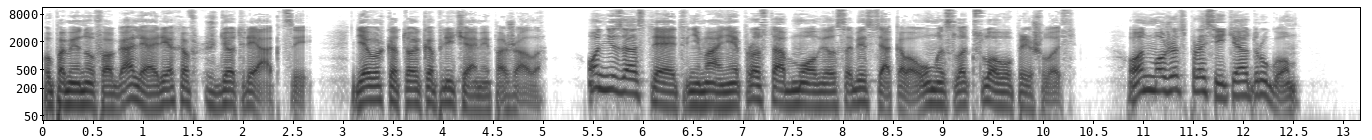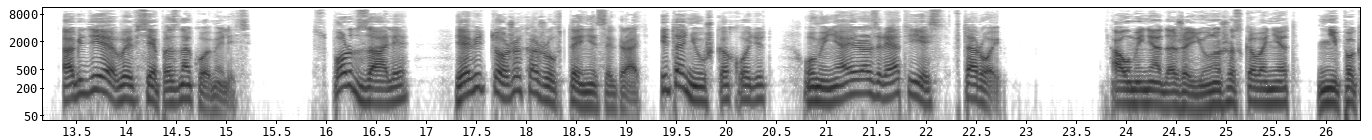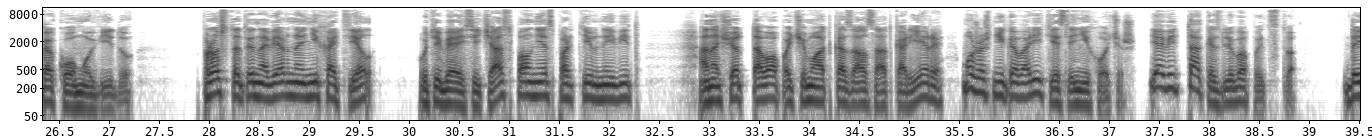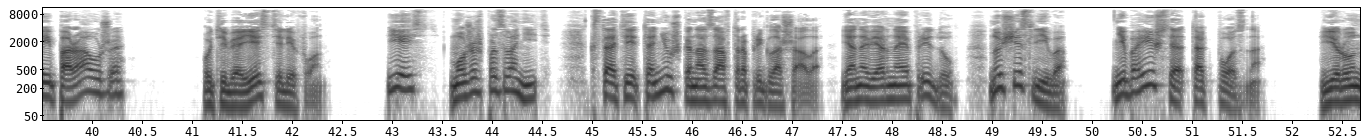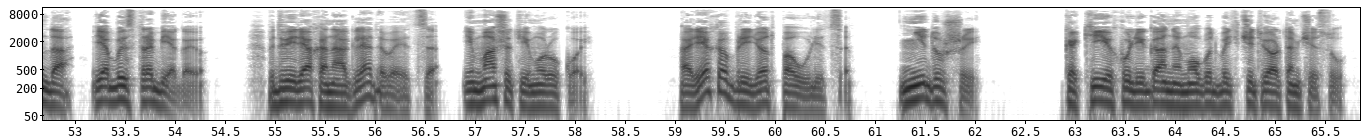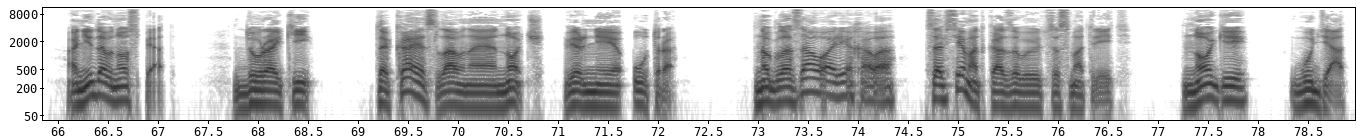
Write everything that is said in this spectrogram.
Упомянув о Гале, Орехов ждет реакции. Девушка только плечами пожала. Он не заостряет внимание, просто обмолвился без всякого умысла, к слову пришлось. Он может спросить и о другом. «А где вы все познакомились?» «В спортзале. Я ведь тоже хожу в теннис играть. И Танюшка ходит. У меня и разряд есть, второй». «А у меня даже юношеского нет, ни по какому виду. Просто ты, наверное, не хотел. У тебя и сейчас вполне спортивный вид. А насчет того, почему отказался от карьеры, можешь не говорить, если не хочешь. Я ведь так из любопытства. Да и пора уже. У тебя есть телефон? Есть. Можешь позвонить. Кстати, Танюшка на завтра приглашала. Я, наверное, приду. Ну, счастливо. Не боишься так поздно? Ерунда. Я быстро бегаю. В дверях она оглядывается и машет ему рукой. Орехов бредет по улице. Ни души. Какие хулиганы могут быть в четвертом часу? Они давно спят. Дураки. Такая славная ночь, вернее, утро. Но глаза у Орехова совсем отказываются смотреть. Ноги гудят.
